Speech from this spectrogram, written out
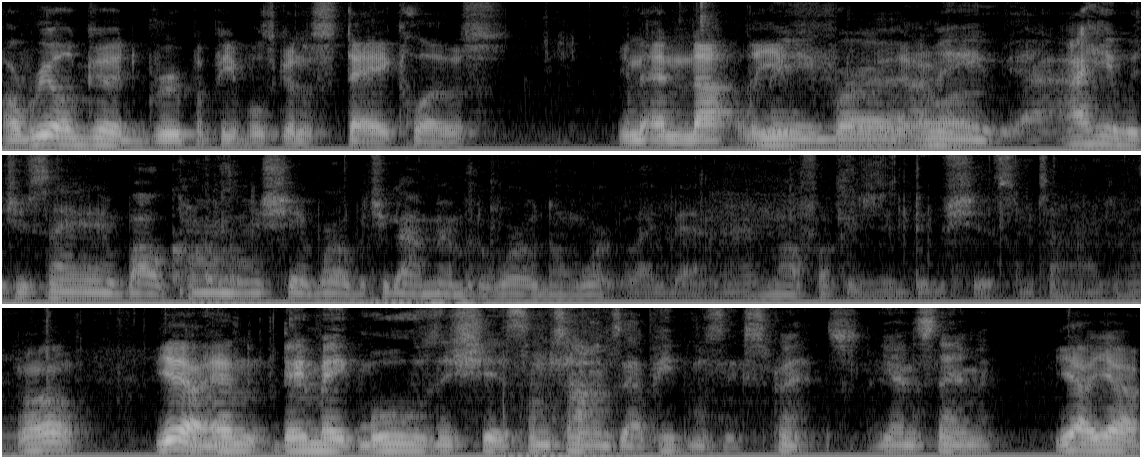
A real good group of people is going to stay close and- and not I leave. mean, bro. I mean, I hear what you're saying about karma and shit, bro. But you gotta remember, the world don't work like that, man. Motherfuckers just do shit sometimes, man. well, yeah, know, and they make moves and shit sometimes at people's expense. You understand me? yeah, yeah,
